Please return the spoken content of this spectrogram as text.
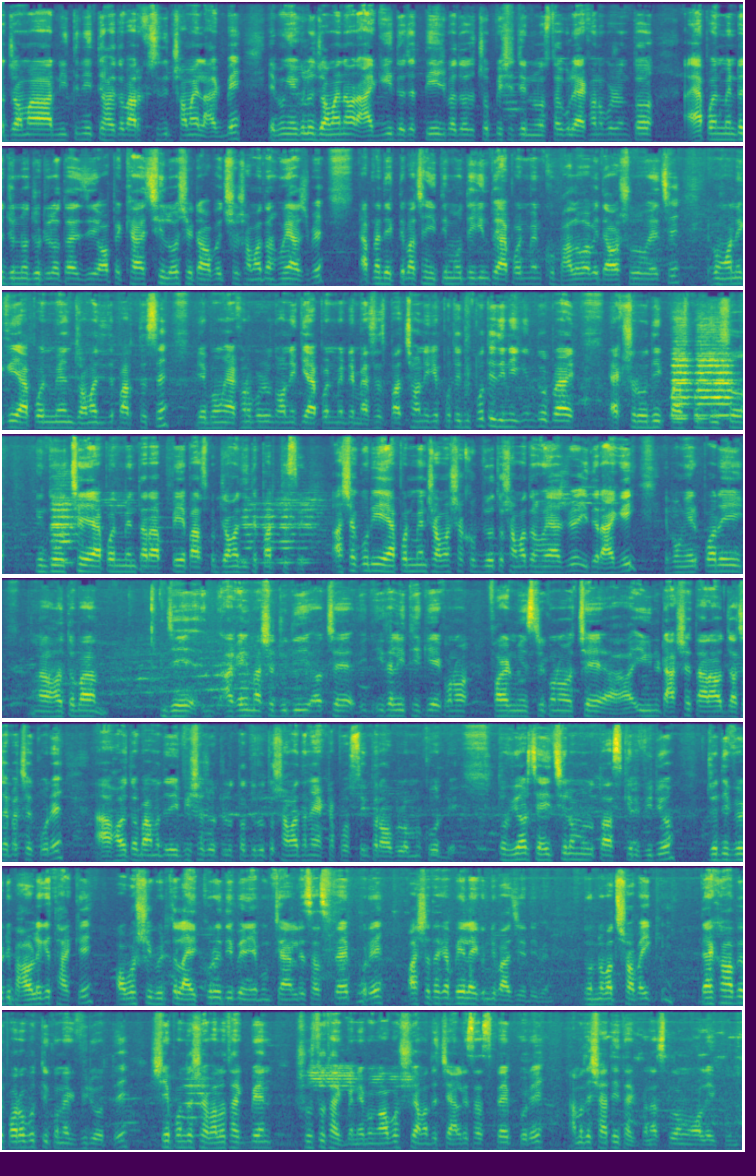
জমা নিতে নিতে হয়তো আরও কিছুদিন সময় লাগবে এবং এগুলো জমা নেওয়ার আগেই দু হাজার তেইশ বা দু হাজার চব্বিশে যে নলস্তাগুলো এখনও পর্যন্ত অ্যাপয়েন্টমেন্টের জন্য জটিলতায় যে অপেক্ষা ছিল, সেটা অবশ্যই সমাধান হয়ে আসবে। আপনারা দেখতে পাচ্ছেন ইতিমধ্যে কিন্তু অ্যাপয়েন্টমেন্ট খুব ভালোভাবে দেওয়া শুরু হয়েছে এবং অনেকেই অ্যাপয়েন্টমেন্ট জমা দিতে পারতেছে এবং এখনও পর্যন্ত অনেকে অ্যাপয়েন্টমেন্টের মেসেজ পাচ্ছে। অনেকে প্রতিদিন, প্রতিদিনই কিন্তু প্রায় একশোর অধিক পাসপোর্ট দুশো কিন্তু হচ্ছে অ্যাপয়েন্টমেন্ট তারা পেয়ে পাসপোর্ট জমা দিতে পারতেছে। আশা করি এই অ্যাপয়েন্টমেন্ট সমস্যা খুব দ্রুত সমাধান হয়ে আসবে ঈদের আগেই এবং এরপরেই হয়তোবা যে আগামী মাসে যদি হচ্ছে ইতালি থেকে কোনো ফরেন মিনিস্ট্রি কোনো হচ্ছে ইউনিট আসে, তারাও যাচাই বাছাই করে হয়তো বা আমাদের এই ভিসা জটিলতা দ্রুত সমাধানে একটা প্রস্তুতি তারা অবলম্বন করবে। তো ভিউয়ার্স এই ছিল মূলত আজকের ভিডিও যদি ভিডিওটি ভালো লেগে থাকে, অবশ্যই ভিডিওতে লাইক করে দিবেন এবং চ্যানেলটি সাবস্ক্রাইব করে পাশে থাকা বেল আইকনটি বাজিয়ে দিবেন। ধন্যবাদ সবাইকে। দেখা হবে পরবর্তী কোনো এক ভিডিওতে সে পর্যন্ত সবাই ভালো থাকবেন, সুস্থ থাকবেন এবং অবশ্যই আমাদের চ্যানেলটি সাবস্ক্রাইব করে আমাদের সাথেই থাকবেন। আসসালামু আলাইকুম।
